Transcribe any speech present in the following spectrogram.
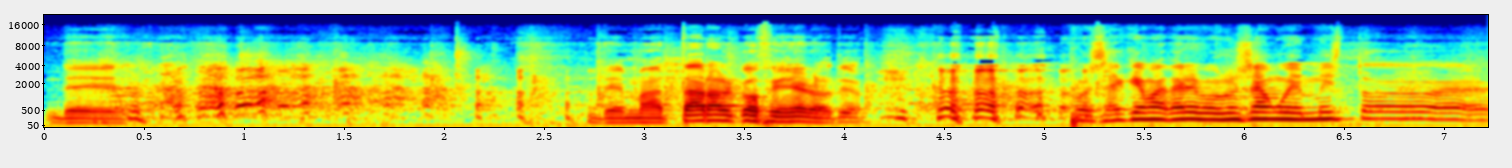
de... De matar al cocinero, tío. Pues hay que matarle por un sándwich mixto. eh,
